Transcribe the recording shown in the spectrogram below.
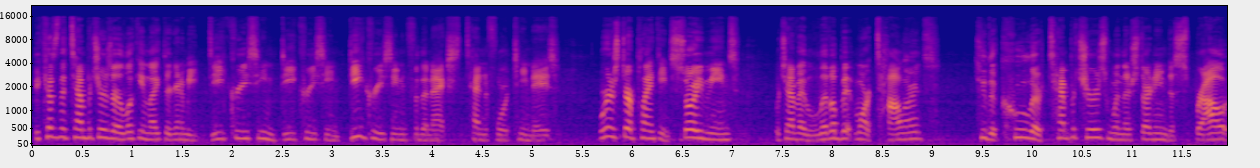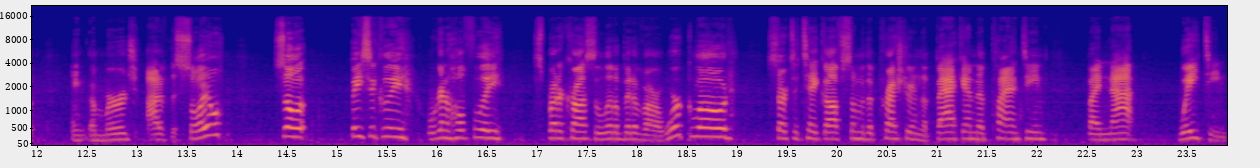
because the temperatures are looking like they're gonna be decreasing, decreasing, decreasing for the next 10 to 14 days, we're gonna start planting soybeans, which have a little bit more tolerance to the cooler temperatures when they're starting to sprout and emerge out of the soil. So basically, we're gonna hopefully spread across a little bit of our workload, start to take off some of the pressure in the back end of planting by not waiting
